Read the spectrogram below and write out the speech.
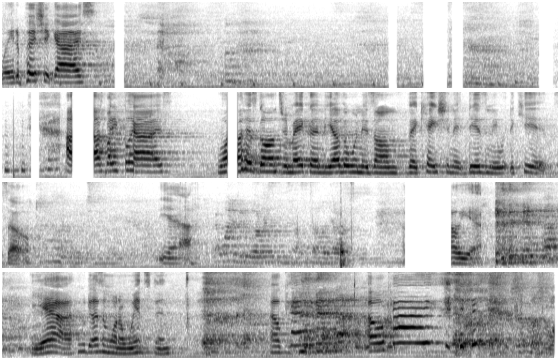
Way to push it, guys. How's body feeling, guys? One has gone to Jamaica and the other one is on vacation at Disney with the kids. So, yeah. I wanted to go ever since got Oh, yeah. yeah. Who doesn't want a Winston? Okay. Okay.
